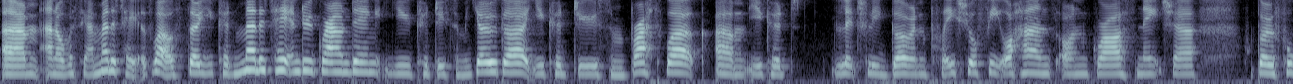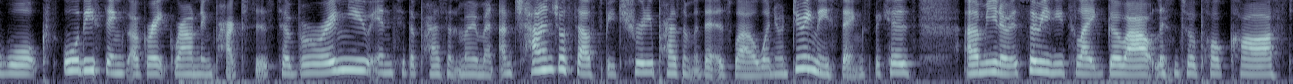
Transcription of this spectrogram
Um, and obviously, I meditate as well. So you could meditate and do grounding. You could do some yoga. You could do some breath work. Um, you could literally go and place your feet or hands on grass, nature, go for walks. All these things are great grounding practices to bring you into the present moment and challenge yourself to be truly present with it as well when you're doing these things because um you know, it's so easy to like go out, listen to a podcast,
